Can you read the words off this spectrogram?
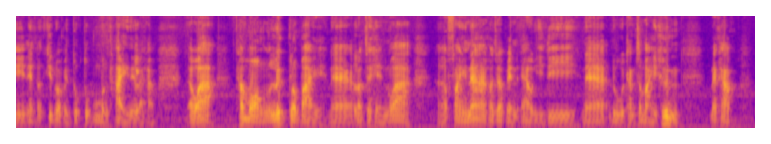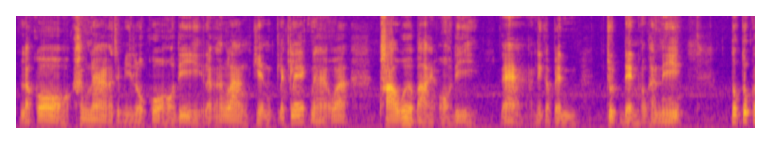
นี้เนี่ยก็คิดว่าเป็นตุกๆเมืองไทยนี่แหละครับ แต่ว่าถ้ามองลึกลงไปนะเราจะเห็นว่าไฟหน้าเขาจะเป็น LED นะฮะดูทันสมัยขึ้นนะครับ แล้วก็ข้างหน้าก็จะมีโลโก้ Audi แล้วก็ข้างล่างเขียนเล็กๆนะฮะว่า Power by Audi นะอันนี้ก็เป็นจุดเด่นของคันนี้ ตุกตุกไฟ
